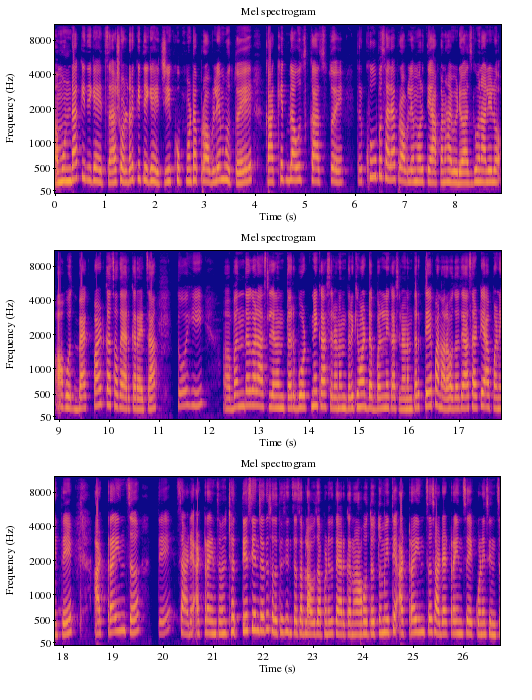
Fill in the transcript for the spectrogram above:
मुंडा किती घ्यायचा शोल्डर किती घ्यायची खूप मोठा प्रॉब्लेम होतो आहे काखेत ब्लाऊज काचतो आहे तर खूप साऱ्या प्रॉब्लेमवरती आपण हा व्हिडिओ आज घेऊन आलेलो आहोत. बॅक पार्ट कसा तयार करायचा? तोही अ, बंद असल्यानंतर बोटनेक असल्यानंतर किंवा डबल नेक असल्यानंतर ते पाहणार आहोत. त्यासाठी आपण इथे अठरा इंच ते साडे अठरा इंच म्हणजे छत्तीस इंच ते सदतीस इंचाचा ब्लाऊज आपण इथे तयार करणार आहोत. तर तुम्ही इथे अठरा इंच साडे अठरा इंच एकोणीस इंच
